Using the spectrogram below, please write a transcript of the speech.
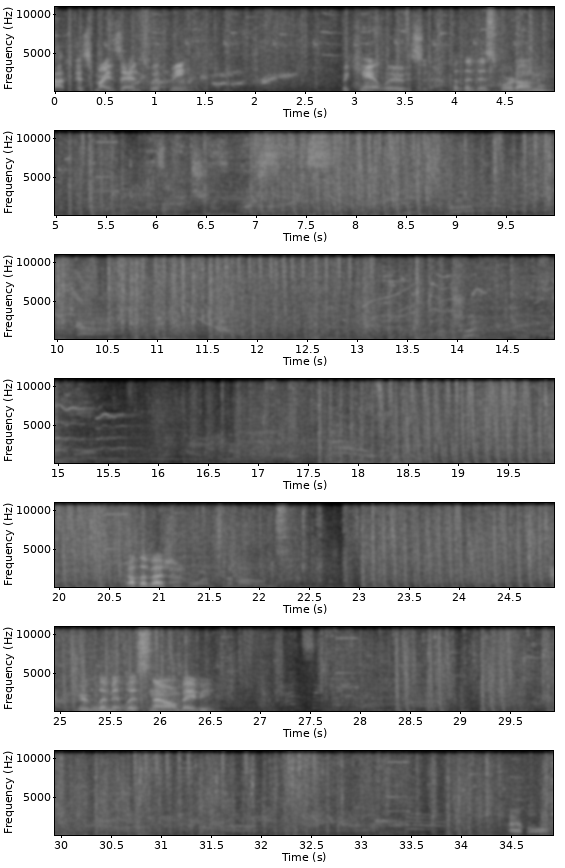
Got this. My Zen's with me. We can't lose. Put the Discord on me. Got Bastion. The bones. You're limitless now, baby. I have all.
